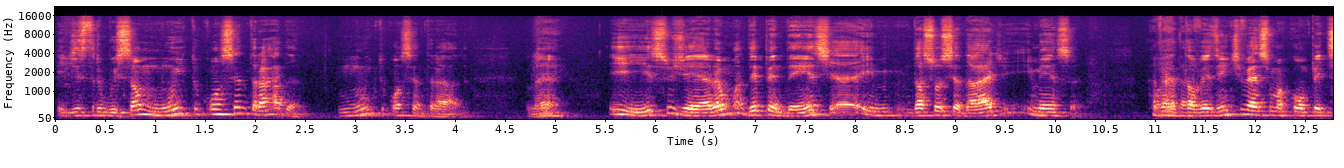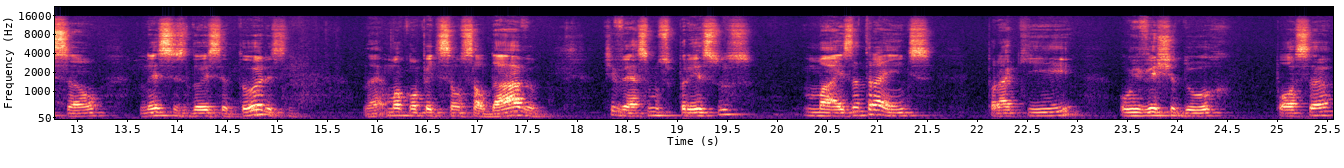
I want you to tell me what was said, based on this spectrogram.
e distribuição muito concentrada, muito concentrada. Né? E isso gera uma dependência da sociedade imensa. É Talvez a gente tivesse uma competição nesses dois setores, né? uma competição saudável, tivéssemos preços mais atraentes para que o investidor possa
